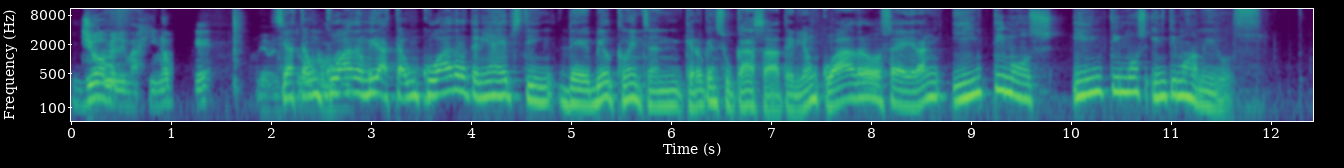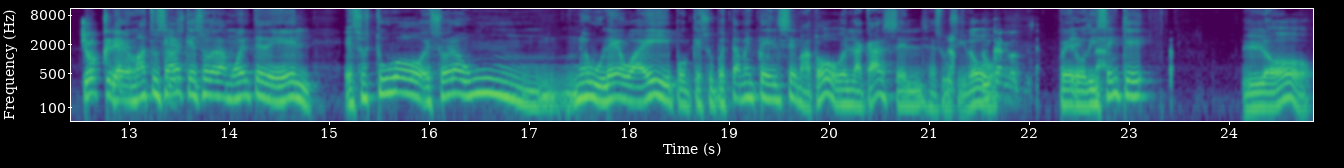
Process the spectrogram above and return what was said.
Yo me lo imagino porque. Si hasta un cuadro, mira, hasta un cuadro tenía Epstein de Bill Clinton, creo que en su casa, tenía un cuadro, o sea, eran íntimos, íntimos, íntimos amigos. Yo creo. Y además tú sabes que eso de la muerte de él, eso estuvo, eso era un nebuleo ahí, porque supuestamente él se mató en la cárcel, se suicidó. nunca lo- pero Sí, dicen que lo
